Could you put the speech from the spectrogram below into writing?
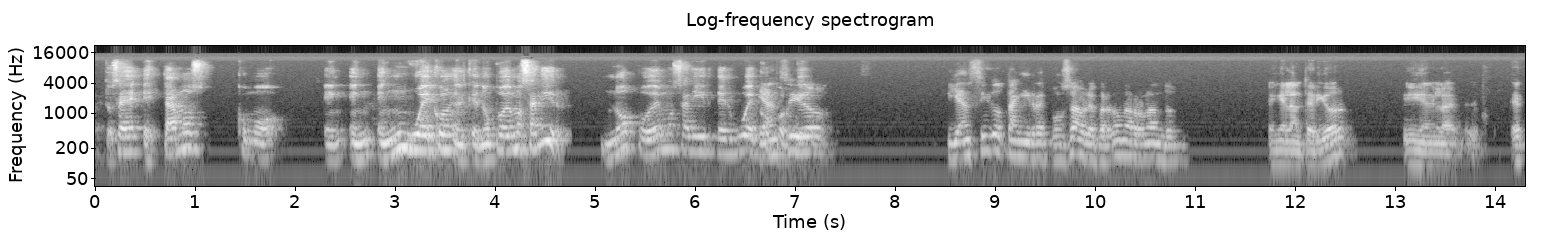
Entonces estamos como en, en, en, un hueco en el que no podemos salir. No podemos salir del hueco. Han sido y han sido tan irresponsables, perdona Rolando, en el anterior y en la, eh,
